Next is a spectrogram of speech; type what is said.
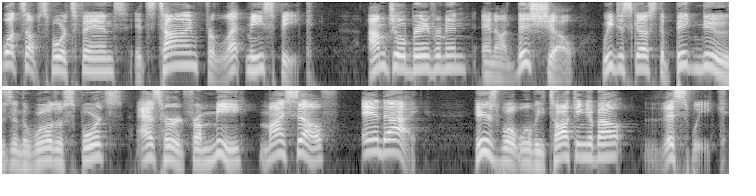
What's up, sports fans? It's time for Let Me Speak. I'm Joe Braverman, and on this show, we discuss the big news in the world of sports as heard from me, myself, and I. Here's what we'll be talking about this week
